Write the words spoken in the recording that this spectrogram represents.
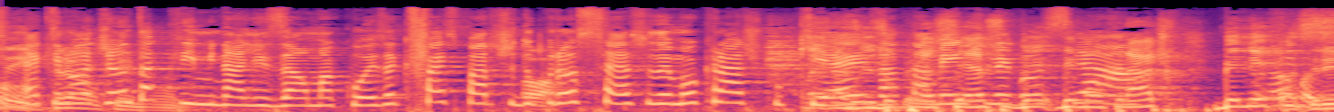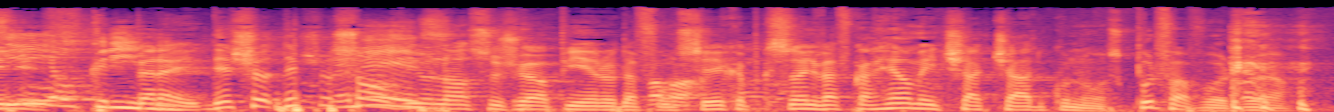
sei. É É que não adianta criminalizar uma coisa que faz parte do processo democrático, que Às é vezes o exatamente processo de- democrático beneficia o crime. Peraí, deixa, eu- deixa eu só é ouvir o nosso Joel Pinheiro da Fonseca, porque senão ele vai ficar realmente chateado conosco. Por favor, Joel.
